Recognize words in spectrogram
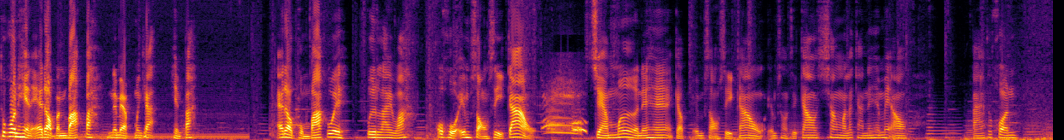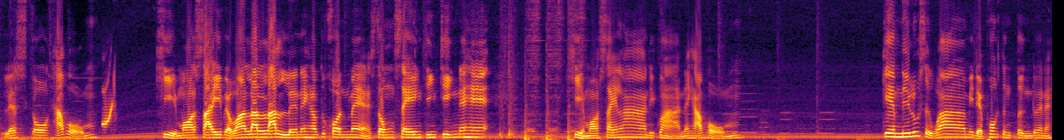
ทุกคนเห็น a อ r d r o p มันบั๊กปะในแมปเมื่อกี้เห็นปะ a อ r d r o p ผมบั๊กเว้ยปืนอะไรวะ โอ้โห M249 Jammer นะฮะ กับ M249 M249 ช่างมันละกันนะฮะ ไม่เอา ไปทุกคน let's go ครับผม ขี่มอไซค์แบบว่าลั่นๆเลยนะครับทุกคนแหม่ทรงเซงจริง ๆ นะฮะ ขี่มอไซค์ล่าดีกว่านะครับผม เกมนี้รู้สึกว่ามีแต่พวกตึง ๆ ด้วยนะ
